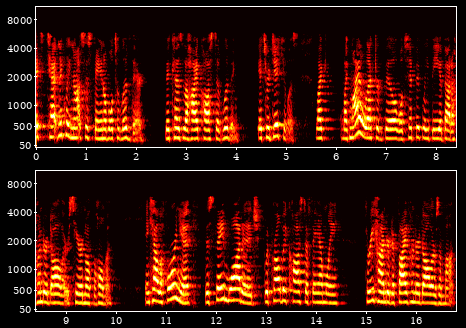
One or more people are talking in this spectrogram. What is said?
it's technically not sustainable to live there because of the high cost of living. It's ridiculous. Like, like my electric bill will typically be about $100 here in Oklahoma. In California, the same wattage would probably cost a family $300 to $500 a month.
